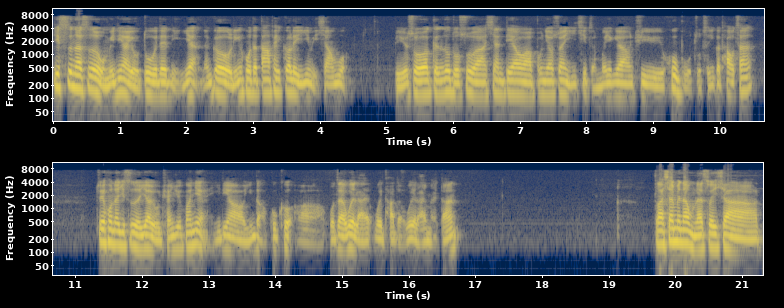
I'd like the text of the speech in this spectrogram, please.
第四呢，是我们一定要有多维的理念，能够灵活的搭配各类医美项目。比如说跟肉毒素啊、线雕啊、玻尿酸仪器怎么样去互补组成一个套餐。最后呢，就是要有全局观念，一定要引导顾客啊活在未来，为他的未来买单。那下面呢，我们来说一下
